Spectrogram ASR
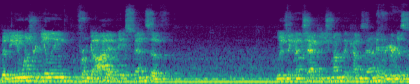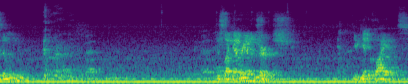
But do you want your healing from God at the expense of losing that check each month that comes in for your disability? Just like every other church, you get quiet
